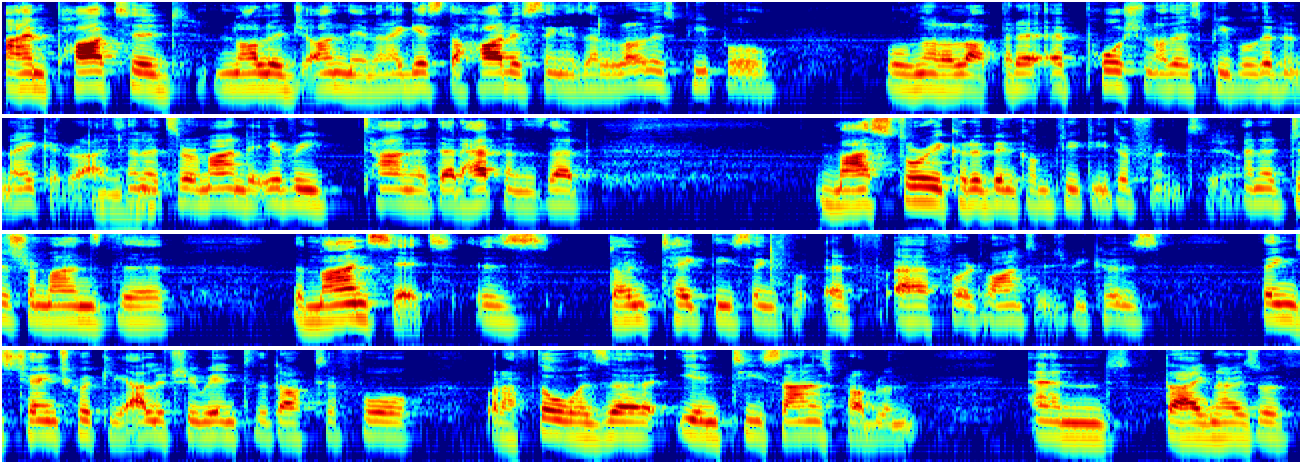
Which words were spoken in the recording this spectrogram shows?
I imparted knowledge on them. And I guess the hardest thing is that a lot of those people, well, not a lot, but a, a portion of those people didn't make it right. Mm-hmm. And it's a reminder every time that that happens that my story could have been completely different. Yeah. And it just reminds the the mindset is don't take these things for, uh, for advantage because things change quickly. I literally went to the doctor for what I thought was a ENT sinus problem and diagnosed with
